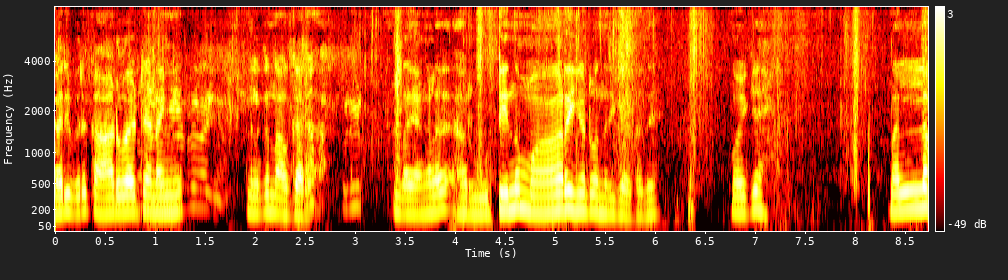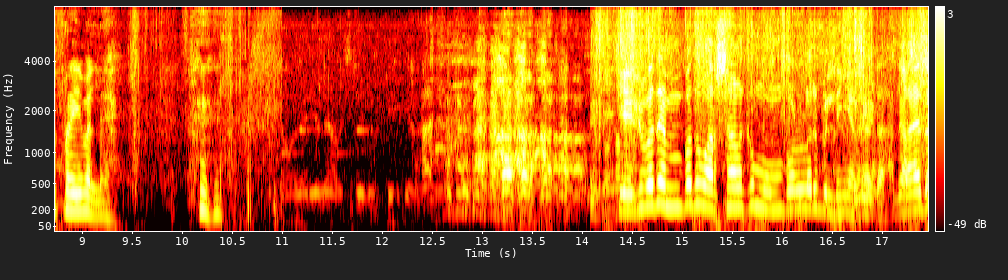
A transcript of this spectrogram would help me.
കാര്യം ഇവർ കാടുമായിട്ട് ഇണങ്ങി നിൽക്കുന്ന ആൾക്കാരാണ് എന്താ ഞങ്ങൾ റൂട്ടിൽ നിന്ന് മാറി ഇങ്ങോട്ട് വന്നിരിക്കുക കേട്ടോ അത് നോക്കിയേ. നല്ല ഫ്രെയിമല്ലേ എഴുപത് എൺപത് വർഷങ്ങൾക്ക് മുമ്പുള്ള ഒരു ബിൽഡിംഗ് ആണ് കേട്ടോ അതായത്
